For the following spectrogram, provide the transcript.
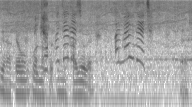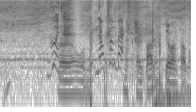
Y ahora que Hugo nos, nos ayude. I made it. Eso nos cae el palo y avanzamos.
